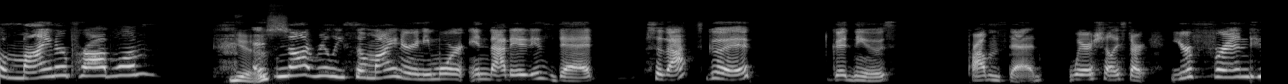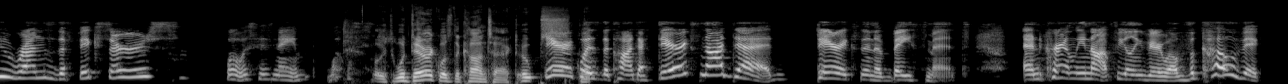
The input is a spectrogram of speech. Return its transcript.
have a minor problem. Yes. It's not really so minor anymore in that it is dead. So that's good. Good news. Problem's dead. Where shall I start? Your friend who runs the fixers. What was his name? What was his name? Well, Derek was the contact. Oops. Derek was the contact. Derek's not dead. Derek's in a basement and currently not feeling very well. Vukovic.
